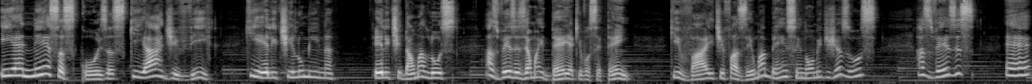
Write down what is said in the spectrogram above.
E é nessas coisas que há de vir que ele te ilumina. Ele te dá uma luz. Às vezes é uma ideia que você tem que vai te fazer uma bênção em nome de Jesus. Às vezes é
